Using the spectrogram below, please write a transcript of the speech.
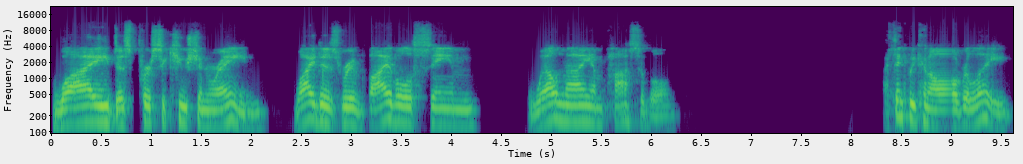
Why does persecution reign? Why does revival seem well nigh impossible? I think we can all relate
